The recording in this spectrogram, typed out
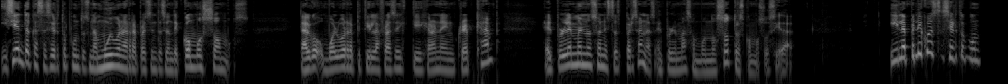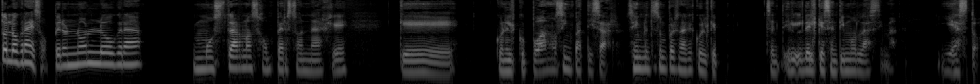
Y siento que hasta cierto punto es una muy buena representación de cómo somos. De algo, vuelvo a repetir la frase que dijeron en Crep Camp. El problema no son estas personas, el problema somos nosotros como sociedad. Y la película hasta cierto punto logra eso, pero no logra mostrarnos a un personaje que con el que podamos simpatizar. Simplemente es un personaje con el que, del que sentimos lástima. Y es todo.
